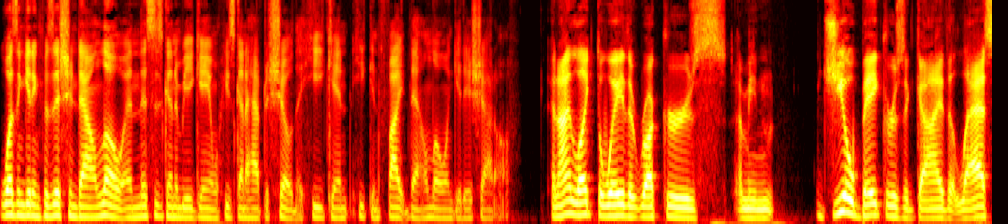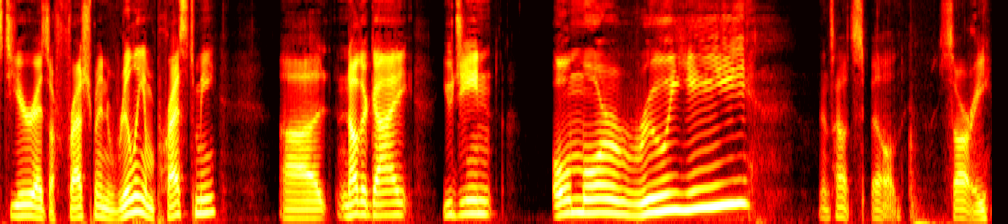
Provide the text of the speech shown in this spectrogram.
wasn't getting positioned down low, and this is going to be a game where he's going to have to show that he can he can fight down low and get his shot off. And I like the way that Rutgers. I mean, Geo Baker is a guy that last year as a freshman really impressed me. Uh, another guy Eugene Omoruyi. That's how it's spelled. Sorry.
